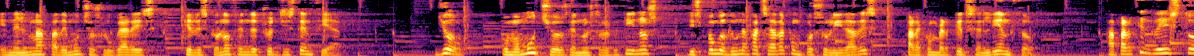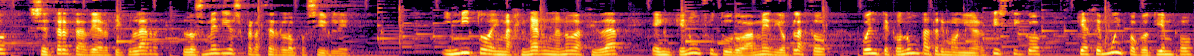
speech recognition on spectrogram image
en el mapa de muchos lugares que desconocen de su existencia. Yo, como muchos de nuestros vecinos, dispongo de una fachada con posibilidades para convertirse en lienzo. A partir de esto se trata de articular los medios para hacerlo posible. Invito a imaginar una nueva ciudad en que en un futuro a medio plazo cuente con un patrimonio artístico que hace muy poco tiempo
